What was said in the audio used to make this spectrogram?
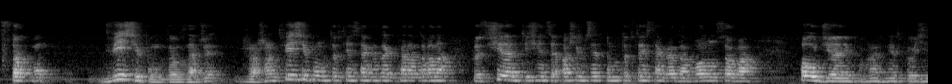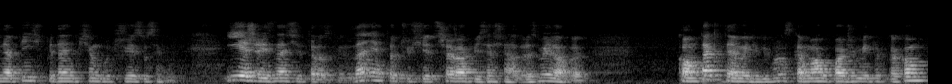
100 pu- 200 punktów znaczy, przepraszam, 200 punktów to jest nagroda gwarantowana, plus 7800 punktów to jest nagroda bonusowa po udzieleniu poprawnej odpowiedzi na 5 pytań w ciągu 30 sekund. I jeżeli znacie to rozwiązanie, to oczywiście trzeba wpisać na adres mailowy kontakt małpa.gmail.com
